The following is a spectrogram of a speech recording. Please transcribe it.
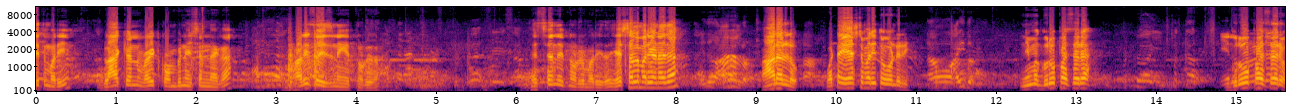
ಐತಿ ಮರಿ. ಬ್ಲ್ಯಾಕ್ ಆ್ಯಂಡ್ ವೈಟ್ ಕಾಂಬಿನೇಷನ್ನಾಗ ಭಾರಿ ಸೈಜ್ನಾಗ ಐತೆ ನೋಡ್ರಿ ಎಷ್ಟು ಚಂದ ಐತೆ ನೋಡ್ರಿ ಮರಿ ಇದು. ಎಷ್ಟಲ್ಲಿ ಮರಿ ಅಣ್ಣ ಇದು? ಎಲ್ ಆರಲ್ಲು. ಒಟ್ಟ ಎಷ್ಟು ಮರಿ ತೊಗೊಂಡಿರಿ? ನಿಮ್ಮ ಗ್ರೂಪ್ ಹೆಸರು ಗ್ರೂಪ್ ಹೆಸರು?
